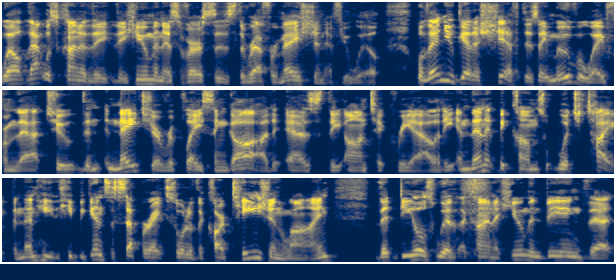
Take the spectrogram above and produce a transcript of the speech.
Well, that was kind of the, the humanist versus the Reformation, if you will. Well, then you get a shift as they move away from that to the nature replacing God as the ontic reality. And then it becomes which type. And then he, he begins to separate sort of the Cartesian line that deals with a kind of human being that,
